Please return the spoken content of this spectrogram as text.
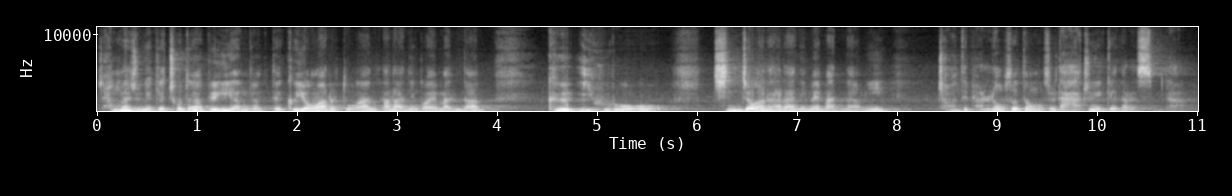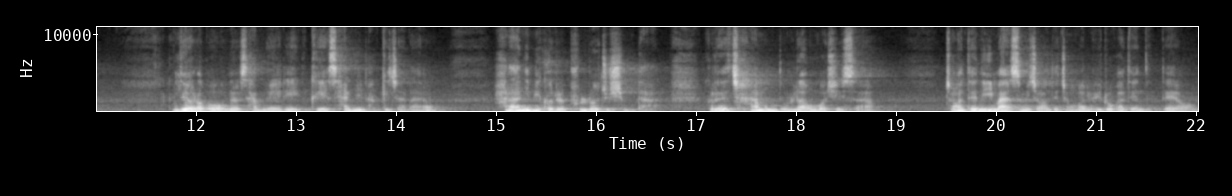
정말 중요한 게 초등학교 2학년 때 그 영화를 통한 하나님과의 만남 그 이후로 진정한 하나님의 만남이 저한테 별로 없었던 것을 나중에 깨달았습니다. 근데 여러분 오늘 사무엘이 그의 삶이 바뀌잖아요. 하나님이 그를 불러주십니다. 그런데 참 놀라운 것이 있어요. 저한테는 이 말씀이 저한테 정말 위로가 됐는데요.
